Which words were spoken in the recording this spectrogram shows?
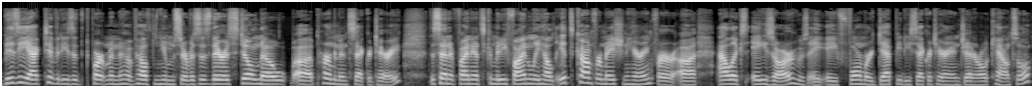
busy activities at the Department of Health and Human Services, there is still no uh, permanent secretary. The Senate Finance Committee finally held its confirmation hearing for uh, Alex Azar, who's a, a former deputy secretary and general counsel,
